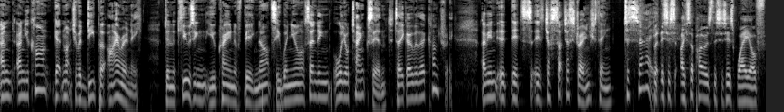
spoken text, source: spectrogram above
And, and you can't get much of a deeper irony than accusing Ukraine of being Nazi when you're sending all your tanks in to take over their country. I mean, it, it's, it's just such a strange thing to say. But this is, I suppose, this is his way of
